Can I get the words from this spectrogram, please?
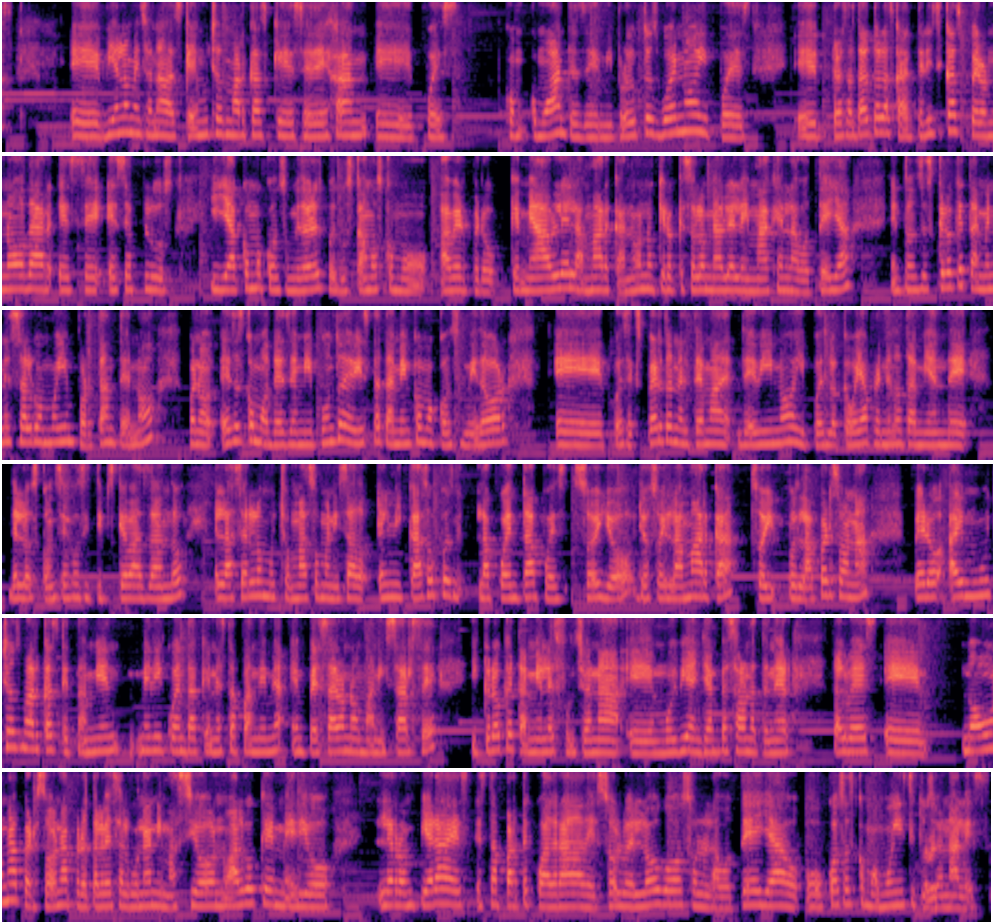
Eh, bien lo mencionabas, que hay muchas marcas que se dejan eh, pues como, antes, de mi producto es bueno y pues eh, resaltar todas las características, pero no dar ese, ese plus. Y ya como consumidores pues buscamos como, a ver, pero que me hable la marca, ¿no? No quiero que solo me hable la imagen, la botella. Entonces creo que también es algo muy importante, ¿no? Bueno, eso es como desde mi punto de vista también como consumidor, eh, pues experto en el tema de vino y pues lo que voy aprendiendo también de, de, los consejos y tips que vas dando, el hacerlo mucho más humanizado. En mi caso, pues la cuenta pues soy yo, yo soy la marca, soy pues la persona, pero hay muchas marcas que también me di cuenta que en esta pandemia empezaron a humanizarse y creo que también les funciona eh, muy bien, ya empezaron a tener tal vez... Eh, no una persona, pero tal vez alguna animación o algo que medio le rompiera esta parte cuadrada de solo el logo, solo la botella o, cosas como muy institucionales.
